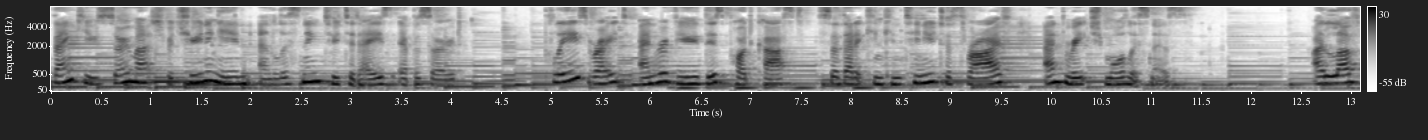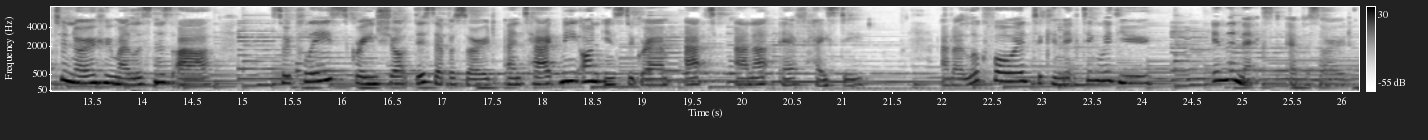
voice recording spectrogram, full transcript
Thank you so much for tuning in and listening to today's episode. Please rate and review this podcast so that it can continue to thrive and reach more listeners. I love to know who my listeners are, so please screenshot this episode and tag me on Instagram at Anna F. Hastie. And I look forward to connecting with you in the next episode.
